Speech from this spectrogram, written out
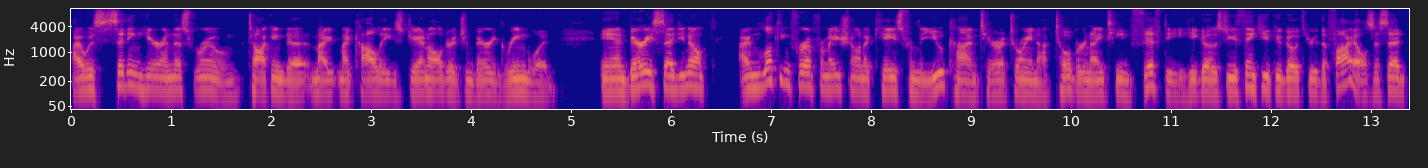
I was sitting here in this room talking to my, my colleagues, Jan Aldridge and Barry Greenwood, and Barry said, you know, I'm looking for information on a case from the Yukon Territory in October 1950. He goes, Do you think you could go through the files? I said,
